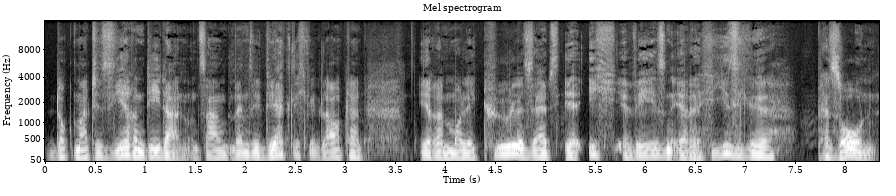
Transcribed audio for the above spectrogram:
dogmatisieren die dann und sagen, wenn sie wirklich geglaubt hat, ihre Moleküle selbst, ihr Ich, ihr Wesen, ihre hiesige Person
